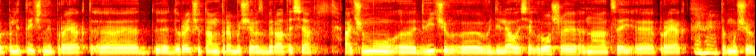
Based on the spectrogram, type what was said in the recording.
е, політичний проєкт. Е, до речі, там треба ще розбиратися, а чому е, двічі е, виділялися гроші на цей проєкт. Тому що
